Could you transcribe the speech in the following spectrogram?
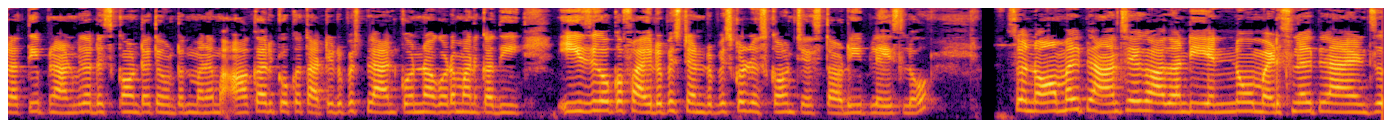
ప్రతి ప్లాంట్ మీద డిస్కౌంట్ అయితే ఉంటుంది. మనం ఆఖరికి ఒక థర్టీ రూపీస్ ప్లాంట్ కొన్నా కూడా మనకు అది ఈజీగా ఒక ఫైవ్ రూపీస్ టెన్ రూపీస్ కూడా డిస్కౌంట్ చేస్తాడు ఈ ప్లేస్లో సో నార్మల్ ప్లాంట్సే కాదండి. ఎన్నో medicinal plants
